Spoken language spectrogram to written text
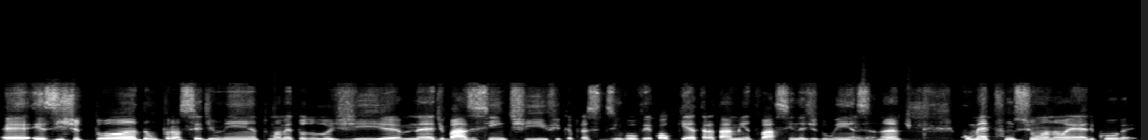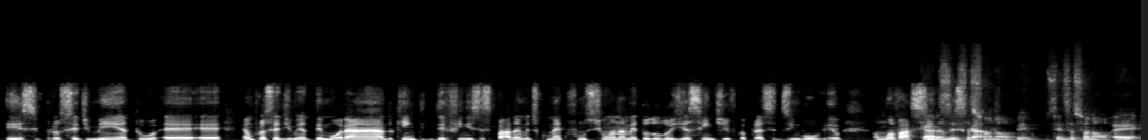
É, existe todo um procedimento, uma metodologia né, de base científica para se desenvolver qualquer tratamento, vacina de doença, né? Como é que funciona, Érico, esse procedimento? É, é, é, um procedimento demorado? Quem define esses parâmetros? Como é que funciona a metodologia científica para se desenvolver uma vacina Cara, nesse sensacional, caso? Sensacional. É,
